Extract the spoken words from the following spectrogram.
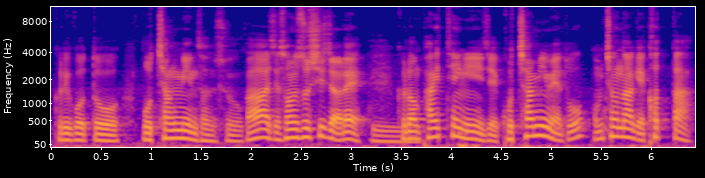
그리고 또 모창민 선수가 이제 선수 시절에 음. 그런 파이팅이 이제 고참임에도 엄청나게 컸다.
